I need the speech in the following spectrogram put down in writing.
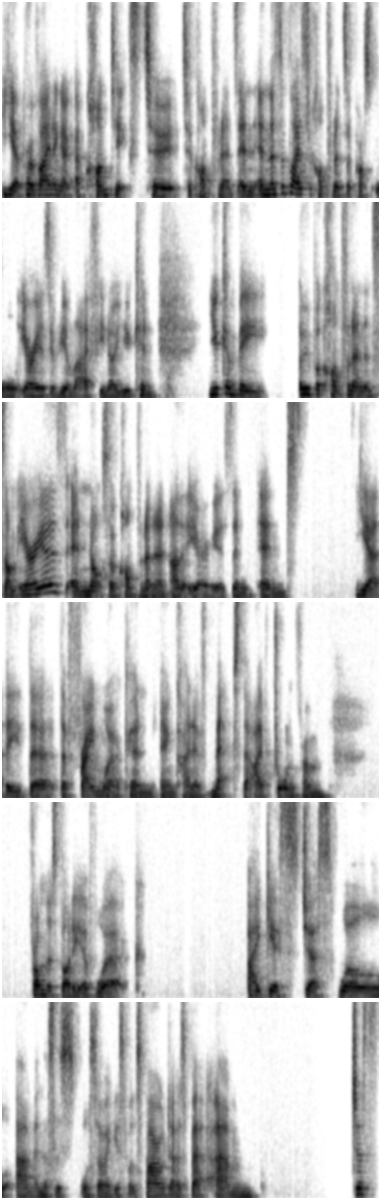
yeah providing a, a, context to to confidence. And and this applies to confidence across all areas of your life. You know you can you can be uber confident in some areas and not so confident in other areas. And and yeah the the the framework and and kind of maps that i've drawn from from this body of work I guess just will, um, and this is also, I guess, what the spiral does, but um, just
